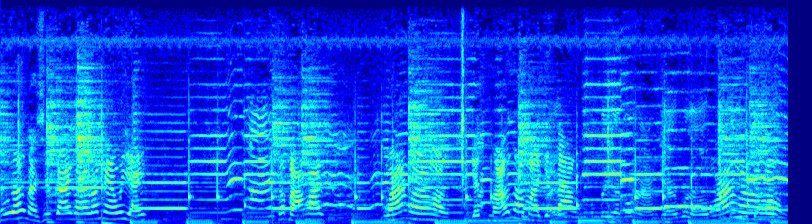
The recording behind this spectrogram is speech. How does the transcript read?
mưa ớt này siêu cay ngon lắm nghe quý vị các bạn ơi quá ngon rồi dịch mở thôi mà dịch đâu Quá ngon không luôn.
